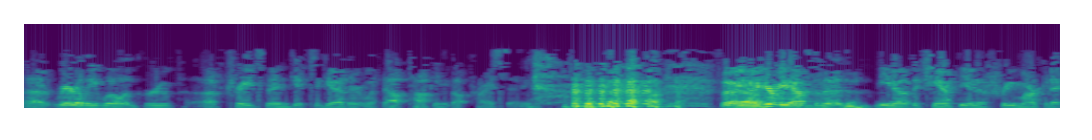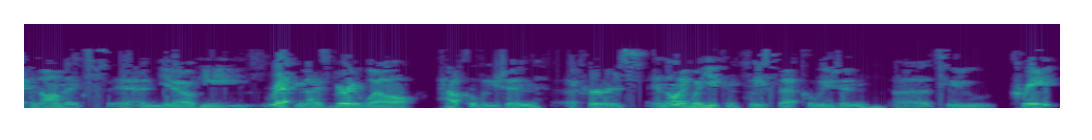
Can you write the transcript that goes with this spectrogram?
uh, rarely will a group of tradesmen get together without talking about price setting. so you know, here we have the you know the champion of free market economics, and you know he recognized very well how collusion occurs, and the only way mm-hmm. you can police that collusion uh, to create,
